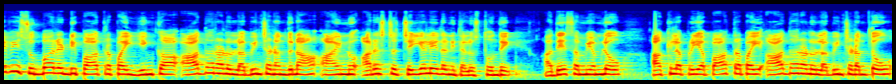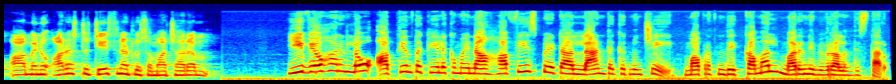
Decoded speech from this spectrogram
ఏవి సుబ్బారెడ్డి పాత్రపై ఇంకా ఆధారాలు లభించనందున ఆయన్ను అరెస్టు చేయలేదని తెలుస్తోంది. అదే సమయంలో అఖిలప్రియ పాత్రపై ఆధారాలు లభించడంతో ఆమెను అరెస్టు చేసినట్లు సమాచారం. ఈ వ్యవహారంలో అత్యంత కీలకమైన హఫీజ్పేట ల్యాండ్ దగ్గర నుంచి మా ప్రతినిధి కమల్ మరిన్ని వివరాలు అందిస్తారు.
